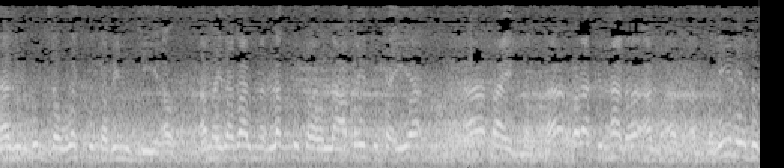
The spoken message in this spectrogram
لازم يقول زوجتك بنتي أو أما إذا قال ملكتك ولا أعطيتك إياه آه ما يقبل. آه ولكن هذا الدليل يدل.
